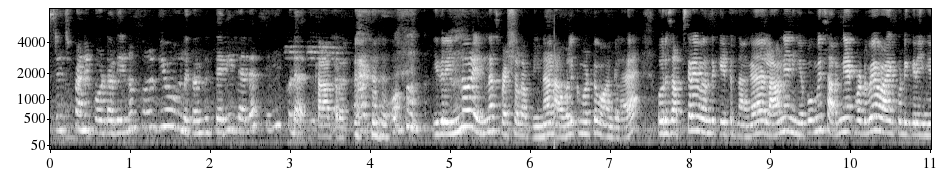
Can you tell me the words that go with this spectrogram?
ஸ்டிச் பண்ணி போட்டது. இன்னும் ஃபுல் வியூ உங்களுக்கு வந்து தெரியல தெரியக்கூடாது. காட்டுறேன். இதுல இன்னொரு என்ன ஸ்பெஷல் அப்படின்னா நான் அவளுக்கு மட்டும் வாங்கல. ஒரு சப்ஸ்கிரைபர் வந்து கேட்டிருந்தாங்க லாவண்யா நீங்க எப்பவுமே சரண்யாக்கு மட்டுமே வாங்கி கொடுக்குறீங்க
